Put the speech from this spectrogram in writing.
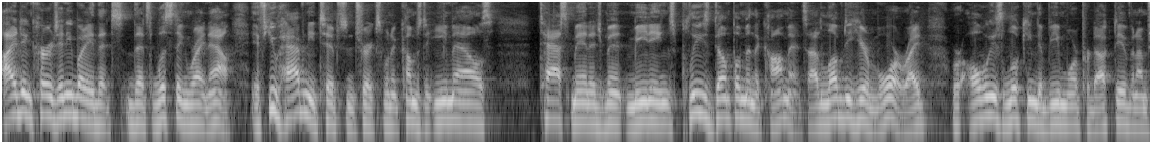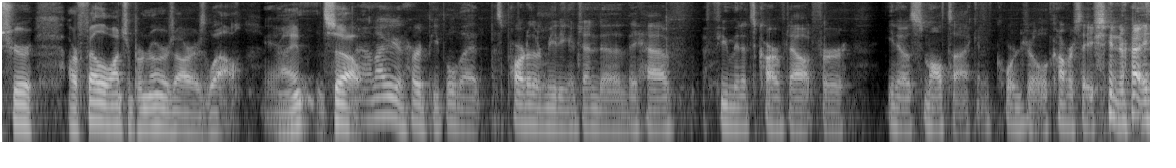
I'd encourage anybody that's that's listening right now, if you have any tips and tricks when it comes to emails, task management, meetings, please dump them in the comments. I'd love to hear more. Right? We're always looking to be more productive, and I'm sure our fellow entrepreneurs are as well. Right? So. And I've even heard people that, as part of their meeting agenda, they have a few minutes carved out for, you know, small talk and cordial conversation, right?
